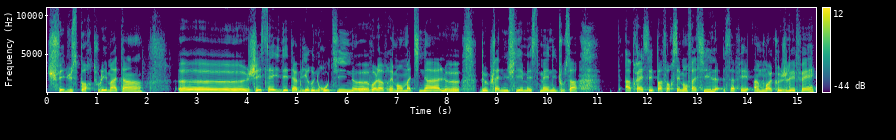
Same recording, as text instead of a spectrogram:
Je fais du sport tous les matins. Euh, j'essaye d'établir une routine, euh, voilà, vraiment matinale, de planifier mes semaines et tout ça. Après, c'est pas forcément facile. Ça fait un mois que je l'ai fait.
